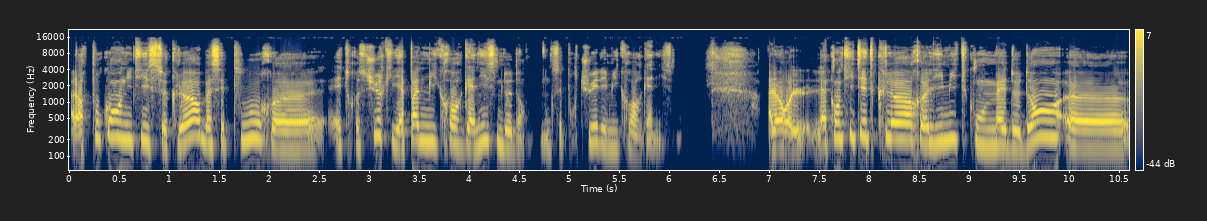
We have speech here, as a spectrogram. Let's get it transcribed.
Alors pourquoi on utilise ce chlore? Ben, C'est pour euh, être sûr qu'il n'y a pas de micro-organismes dedans. Donc c'est pour tuer les micro-organismes. Alors la quantité de chlore limite qu'on met dedans, euh,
